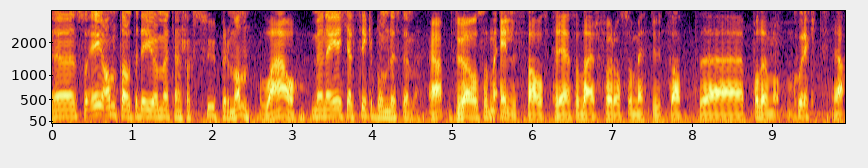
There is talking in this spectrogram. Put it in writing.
Eh, Så jeg antar at det gjør meg til en slags supermann, Wow. men jeg er ikke helt sikker på om det stemmer. Ja, Du er også den eldste av oss tre, så derfor også mest utsatt eh, på den måten. Korrekt. Ja.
